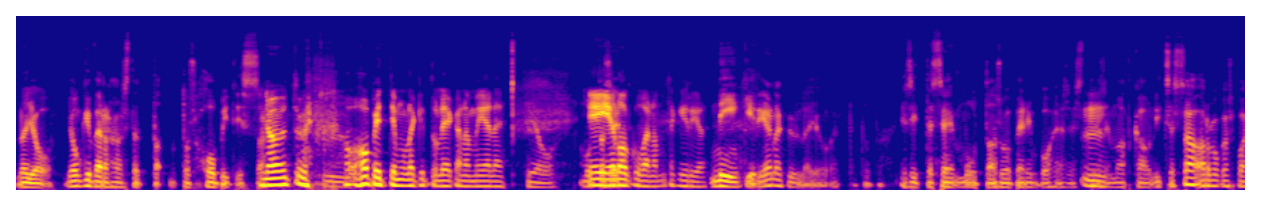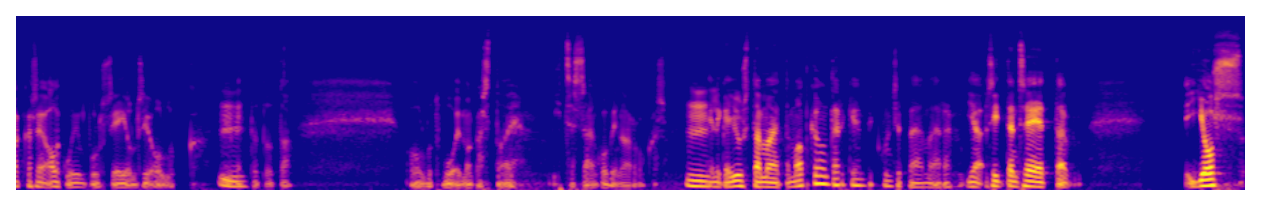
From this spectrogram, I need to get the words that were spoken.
no joo, jonkin verran sitä tuossa Hobbitissa. No nyt Hobitti mullekin tuli ekana mieleen. joo, Mutta Ei se... elokuvana, mutta kirjana. Niin, kirjana kyllä joo. Että tota, ja sitten se muuttaa sua perinpohjaisesti, mm. ja se matka on itsessään arvokas, vaikka se alkuimpulssi ei olisi ollutkaan. Mm. Että tota, ollut voimakas tai itsessään kovin arvokas. Mm. Eli just tämä, että matka on tärkeämpi kuin se päämäärä. Ja sitten se, että jos,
